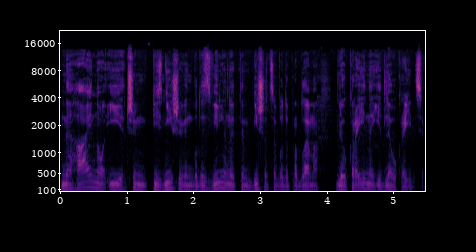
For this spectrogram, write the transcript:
негайно, і чим пізніше він буде звільнений, тим більше це буде проблема для України і для українців.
